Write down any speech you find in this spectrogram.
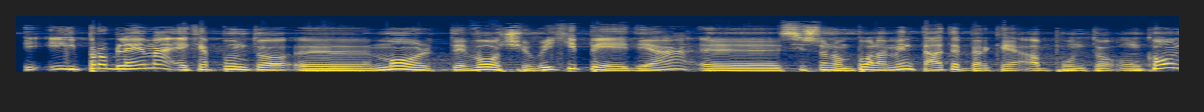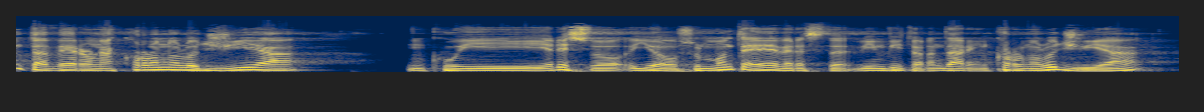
Il problema è che appunto eh, molte voci Wikipedia eh, si sono un po' lamentate perché appunto un conto è avere una cronologia in cui adesso io sul Monte Everest vi invito ad andare in cronologia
